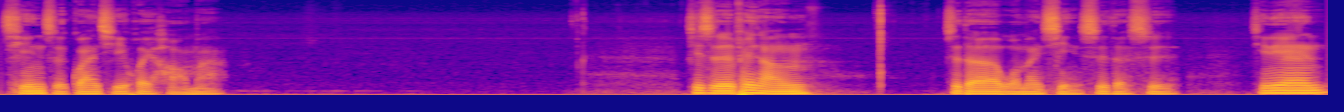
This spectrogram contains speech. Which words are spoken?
亲子关系会好吗？其实非常。值得我们省思的是，今天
